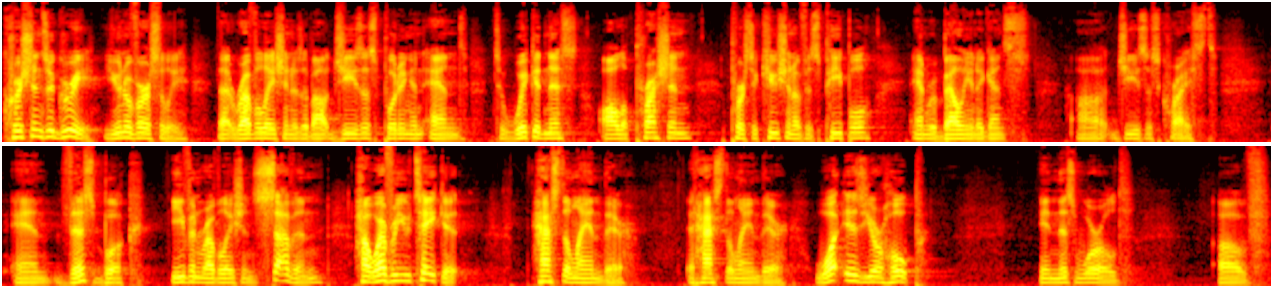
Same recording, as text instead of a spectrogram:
Christians agree universally that Revelation is about Jesus putting an end to wickedness, all oppression, persecution of his people, and rebellion against uh, Jesus Christ. And this book, even Revelation 7, however you take it, has to land there. It has to land there. What is your hope in this world of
